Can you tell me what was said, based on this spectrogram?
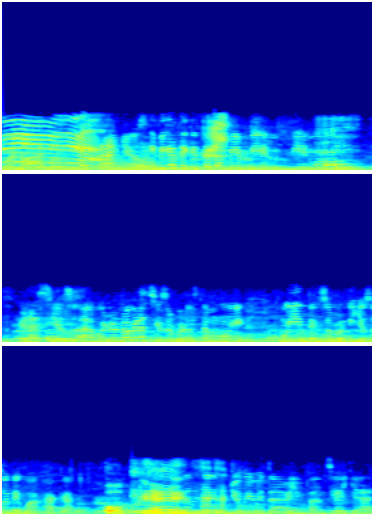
Bueno, a los 10 años. Y fíjate que está también bien, gracioso. Ah, bueno, no gracioso, pero está muy, muy intenso porque yo soy de Oaxaca. Ok. Entonces yo viví toda mi infancia allá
